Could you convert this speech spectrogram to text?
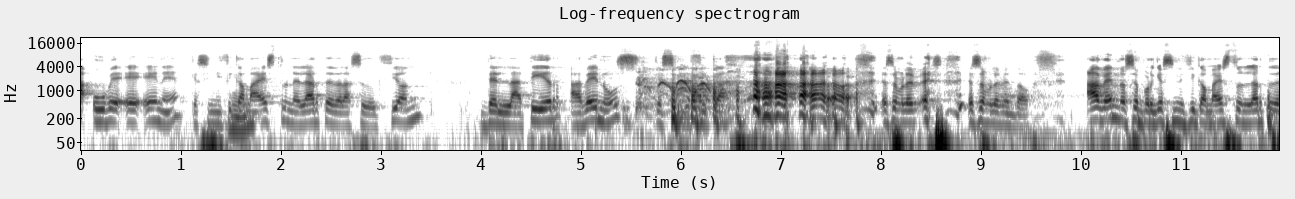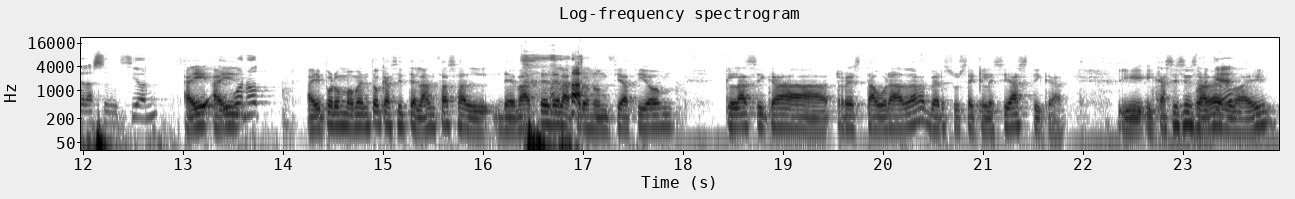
A-V-E-N, que significa maestro en el arte de la seducción, del latir a Venus, que significa... No, eso, me lo, he- eso me lo he inventado. Aven, no sé por qué significa maestro en el arte de la seducción. Ahí, ahí, bueno, ahí por un momento casi te lanzas al debate de la pronunciación clásica restaurada versus eclesiástica. Y, y casi sin saberlo ahí.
